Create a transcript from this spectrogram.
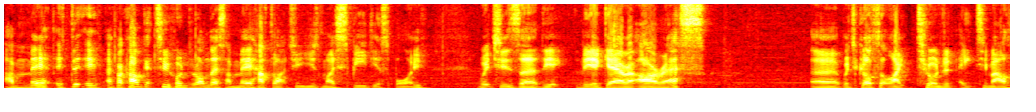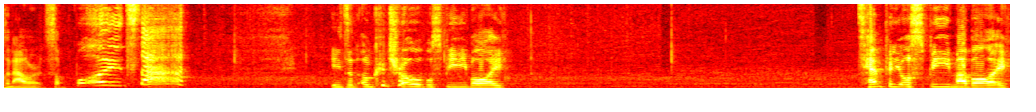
I may if, if, if I can't get 200 on this, I may have to actually use my speediest boy, which is uh, the the Agera RS, uh, which goes at like 280 miles an hour at some points. Ah! He's an uncontrollable speedy boy. Temper your speed, my boy.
